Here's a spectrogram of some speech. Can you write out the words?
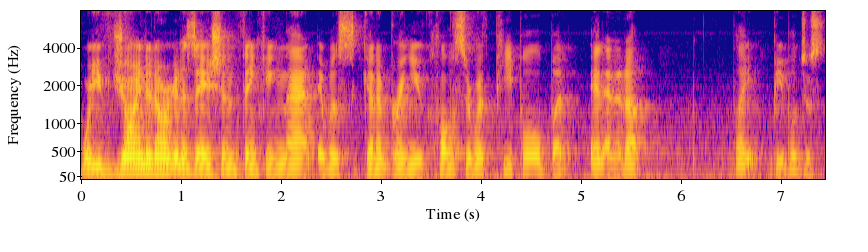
where you've joined an organization thinking that it was going to bring you closer with people but it ended up like people just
